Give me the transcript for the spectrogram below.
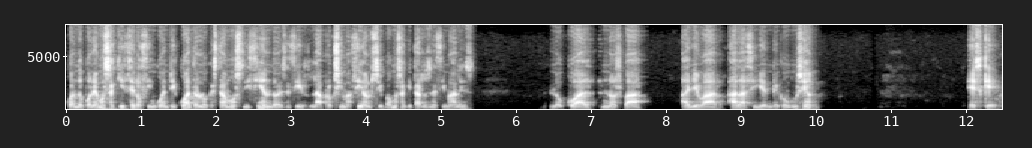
Cuando ponemos aquí 0,54, lo que estamos diciendo, es decir, la aproximación, si vamos a quitarles decimales, lo cual nos va a llevar a la siguiente conclusión. Es que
